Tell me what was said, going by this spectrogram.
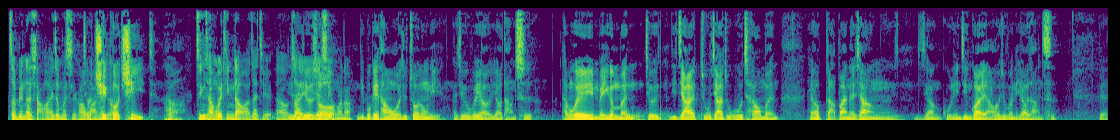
这边的小孩这么喜欢玩 trick or treat 啊？经常会听到啊，在节啊，在一些新闻啊，你不给糖我就捉弄你，那就为要要糖吃。他们会每个门就一家逐家逐户敲门，然后打扮的像像古灵精怪，然后就问你要糖吃。对，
